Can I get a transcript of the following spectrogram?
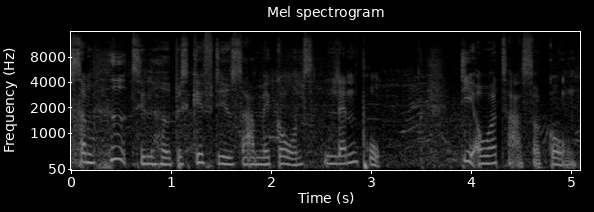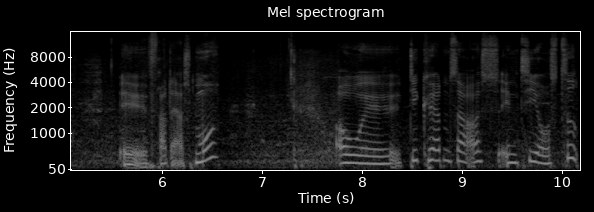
som hidtil havde beskæftiget sig med gårdens landbrug, de overtager så gården øh, fra deres mor. Og øh, de kørte den så også en 10 års tid,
